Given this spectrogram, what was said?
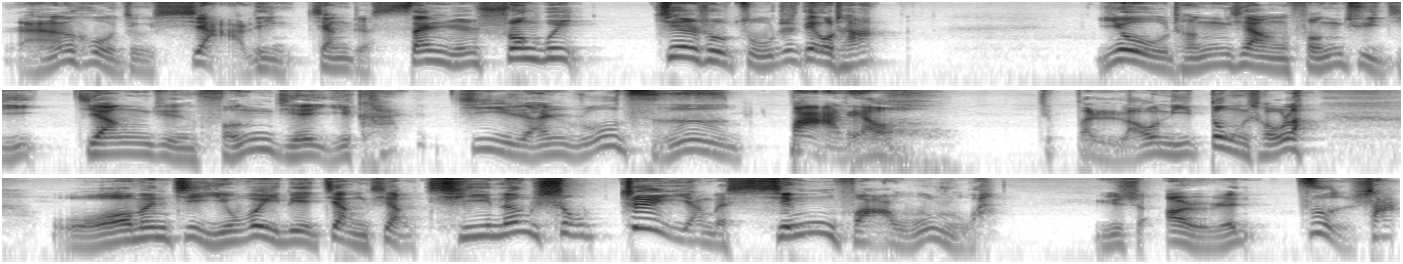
然后就下令将这三人双规，接受组织调查。右丞相冯去疾、将军冯杰一看，既然如此，罢了，就不劳你动手了。我们既已位列将相，岂能受这样的刑罚侮辱啊？于是二人自杀。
